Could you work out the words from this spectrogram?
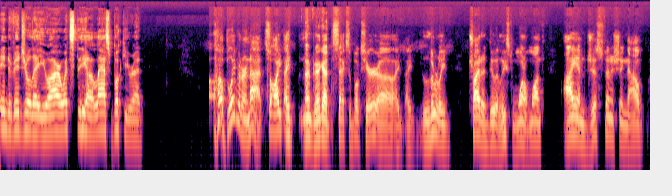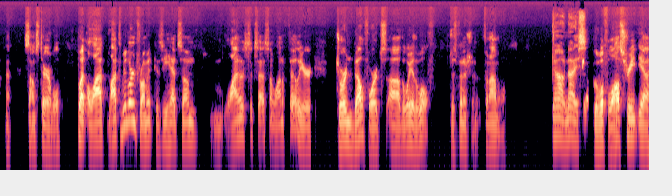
individual that you are, what's the uh, last book you read? Uh, believe it or not, so I, I I got stacks of books here. Uh, I, I literally try to do at least one a month. I am just finishing now. Sounds terrible, but a lot lot to be learned from it because he had some a lot of success and a lot of failure. Jordan Belfort's uh, The Way of the Wolf. Just finishing it, phenomenal. Oh, nice. The Wolf of Wall Street, yeah,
